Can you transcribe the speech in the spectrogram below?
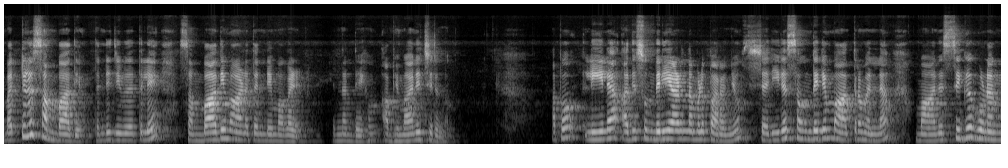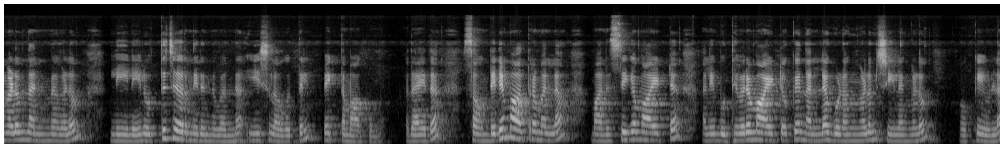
മറ്റൊരു സമ്പാദ്യം തന്റെ ജീവിതത്തിലെ സമ്പാദ്യമാണ് തന്റെ മകൾ എന്ന് അദ്ദേഹം അഭിമാനിച്ചിരുന്നു. അപ്പോൾ ലീല അതിസുന്ദരിയാണെന്ന് നമ്മൾ പറഞ്ഞു. ശരീര സൗന്ദര്യം മാത്രമല്ല മാനസിക ഗുണങ്ങളും നന്മകളും ലീലയിൽ ഒത്തുചേർന്നിരുന്നുവെന്ന് ഈ ശ്ലോകത്തിൽ വ്യക്തമാക്കുന്നു. അതായത് സൗന്ദര്യം മാത്രമല്ല മാനസികമായിട്ട് അല്ലെങ്കിൽ ബുദ്ധിപരമായിട്ടൊക്കെ നല്ല ഗുണങ്ങളും ശീലങ്ങളും ഒക്കെയുള്ള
